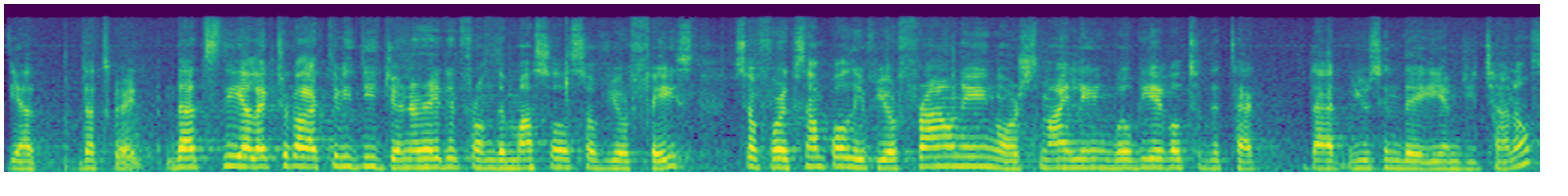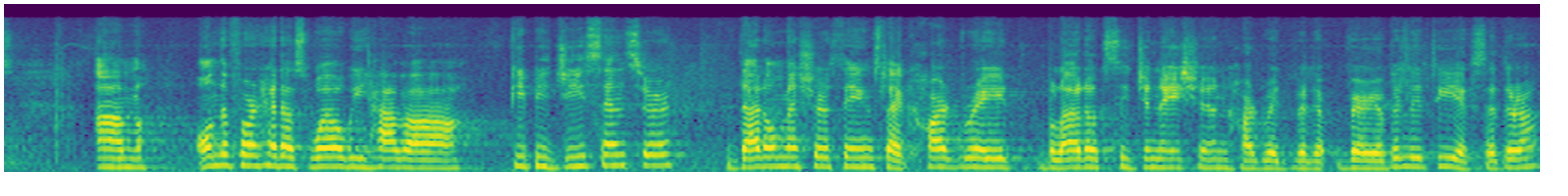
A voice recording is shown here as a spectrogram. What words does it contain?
Yeah, that's great. That's the electrical activity generated from the muscles of your face. So for example, if you're frowning or smiling, we'll be able to detect that using the EMG channels. Um, on the forehead as well, we have a PPG sensor that'll measure things like heart rate, blood oxygenation, heart rate variability, etc.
